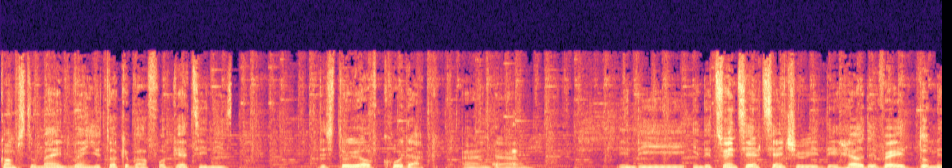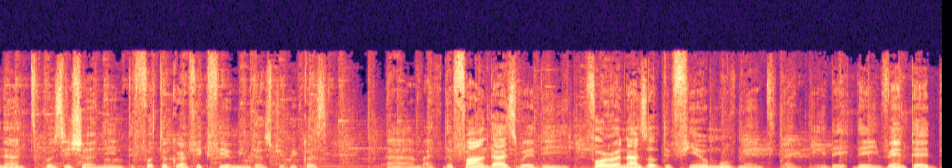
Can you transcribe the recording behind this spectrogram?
comes to mind when you talk about forgetting is the story of Kodak, and okay. um, in the in the 20th century, they held a very dominant position in the photographic film industry because um, the founders were the forerunners of the film movement. Like they, they invented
